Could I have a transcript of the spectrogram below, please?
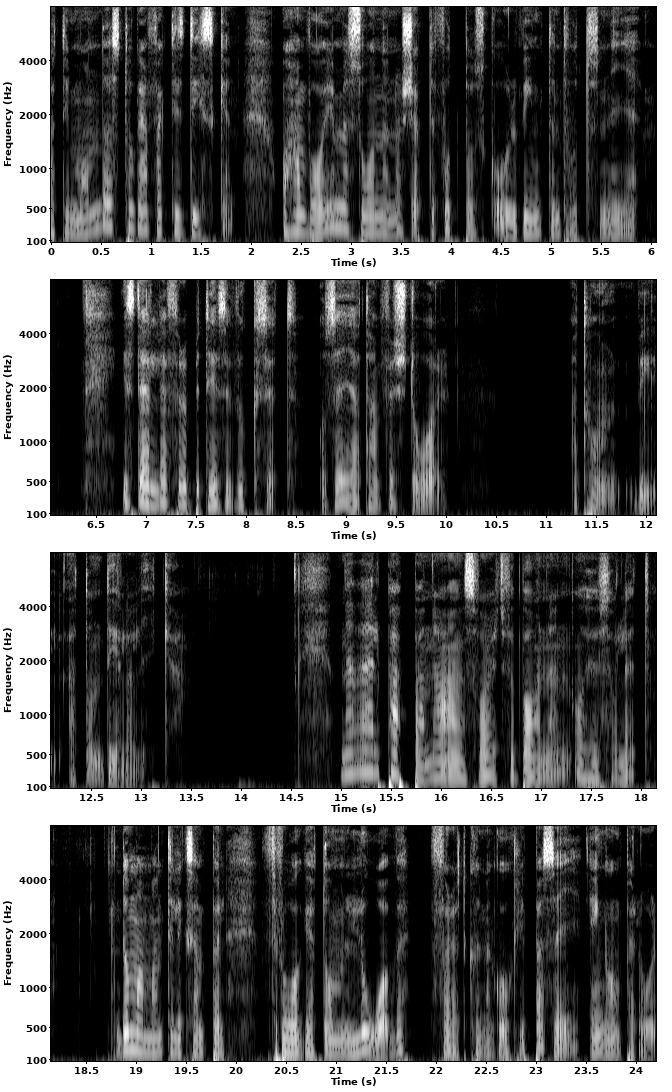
att i måndags tog han faktiskt disken och han var ju med sonen och köpte fotbollsskor vintern 2009. Istället för att bete sig vuxet och säga att han förstår att hon vill att de delar lika. När väl pappan har ansvaret för barnen och hushållet då mamman till exempel frågat om lov för att kunna gå och klippa sig en gång per år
